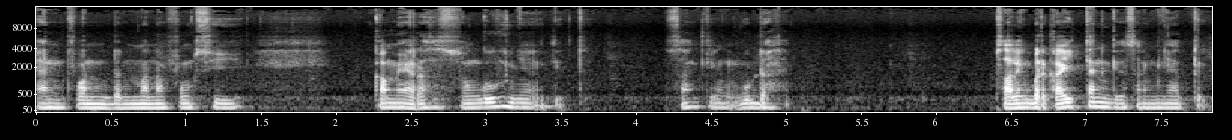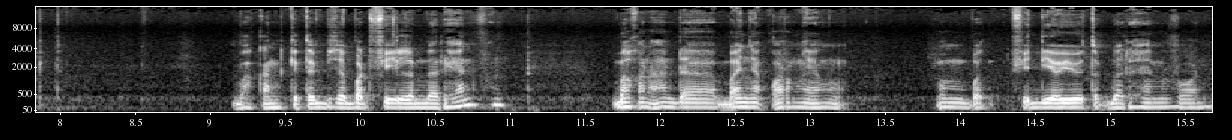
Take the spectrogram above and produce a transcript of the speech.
handphone dan mana fungsi kamera sesungguhnya gitu. Saking udah saling berkaitan gitu saling menyatu gitu. Bahkan kita bisa buat film dari handphone bahkan ada banyak orang yang membuat video YouTube dari handphone.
